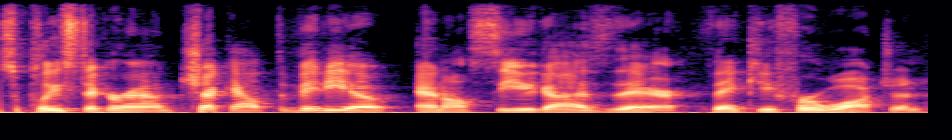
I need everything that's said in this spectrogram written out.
So please stick around, check out the video, and I'll see you guys there. Thank you for watching.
